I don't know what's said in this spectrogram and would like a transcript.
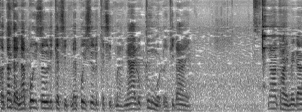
ก็ตั้งแต่น้าปุ้ยซื้อลิขสิทธิ์แม่ปุ้ยซื้อลิขสิทธิ์มาหน้าลูกครึ่งหมดเลยที่ได้ หน้าไทยไม่ได้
